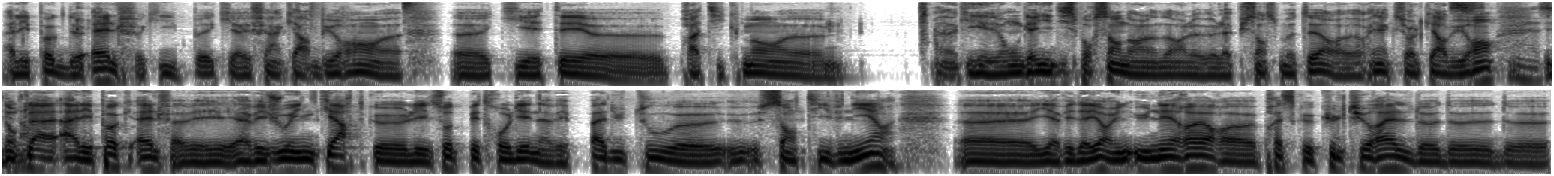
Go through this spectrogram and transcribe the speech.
à l'époque de Elf qui, qui avait fait un carburant euh, euh, qui était euh, pratiquement. Euh, euh, qui ont gagné 10% dans, dans le- la puissance moteur euh, rien que sur le carburant. Ouais, Et donc énorme. là, à l'époque, Elf avait, avait joué une carte que les autres pétroliers n'avaient pas du tout euh, senti venir. Euh, il y avait d'ailleurs une, une erreur euh, presque culturelle de, de, de,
